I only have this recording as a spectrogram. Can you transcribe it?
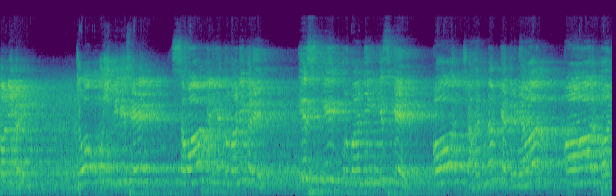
कुर्बानी करे। जो खुश दिली से सवाब के लिए कुर्बानी करे, इसकी कुर्बानी इसके और जहन्नम के दरमियान और बन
